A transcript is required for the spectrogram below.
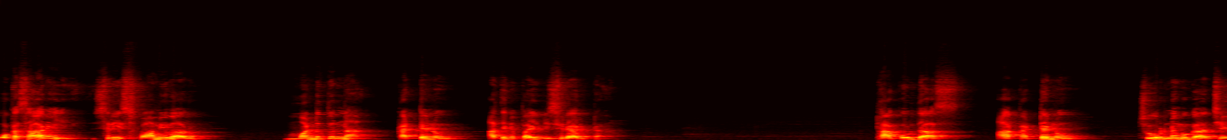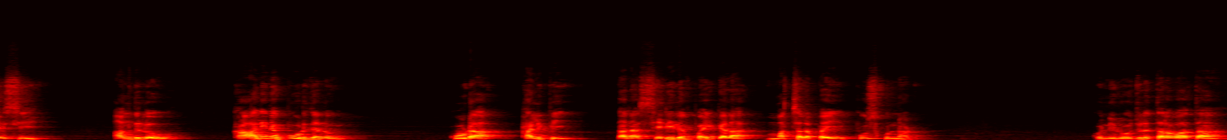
ఒకసారి శ్రీ స్వామివారు మండుతున్న కట్టెను అతనిపై విసిరారట. ఠాకూర్ దాస్ ఆ కట్టెను చూర్ణముగా చేసి అందులో కాలిన బూడిదను కూడా కలిపి తన శరీరంపై గల మచ్చలపై పూసుకున్నాడు. కొన్ని రోజుల తర్వాత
